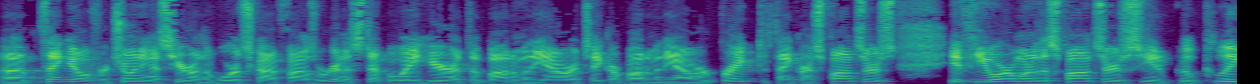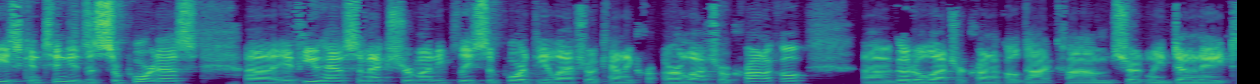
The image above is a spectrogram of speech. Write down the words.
Uh, thank you all for joining us here on the Ward Scott Files. We're going to step away here at the bottom of the hour, take our bottom of the hour break to thank our sponsors. If you are one of the sponsors, you know, please continue to support us. Uh, if you have some extra money, please support the Alachua County or Alachua Chronicle uh, go to alachuachronicle.com. Certainly donate.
